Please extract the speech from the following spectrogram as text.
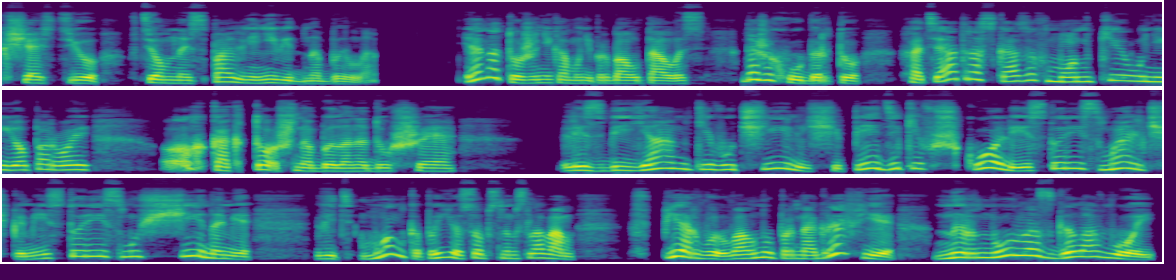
К счастью, в темной спальне не видно было. И она тоже никому не проболталась, даже Хуберту, хотя от рассказов Монки у нее порой, ох, как тошно было на душе. Лесбиянки в училище, педики в школе, истории с мальчиками, истории с мужчинами. Ведь Монка, по ее собственным словам, в первую волну порнографии нырнула с головой,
